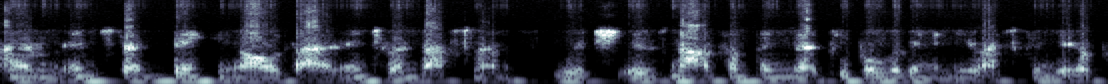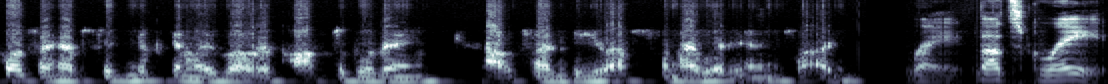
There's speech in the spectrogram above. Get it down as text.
I'm instead banking all of that into investments, which is not something that people living in the U.S. can do. Plus, I have significantly lower cost of living outside of the U.S. than I would inside. Right. That's great.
